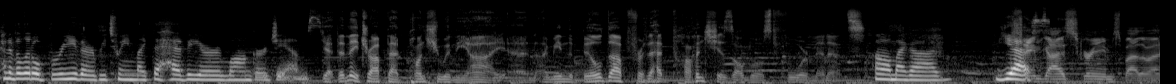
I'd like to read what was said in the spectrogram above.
kind of a little breather between like the heavier longer jams Yeah, then they drop that punch you in the eye. And I mean, the build up for that punch is almost four minutes. oh my god yes Same guy screams, by the way.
